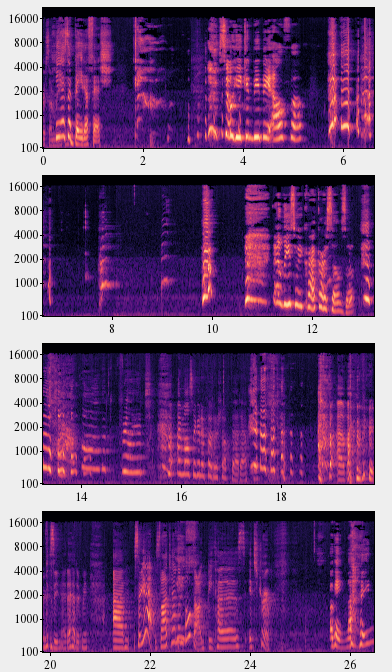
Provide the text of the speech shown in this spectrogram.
for some He reason. has a beta fish. so he can be the alpha. At least we crack ourselves up. oh, that's brilliant. I'm also gonna Photoshop that after. um, I have a very busy night ahead of me. Um, so yeah, Zlatan and Bulldog because it's true. Okay, mine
